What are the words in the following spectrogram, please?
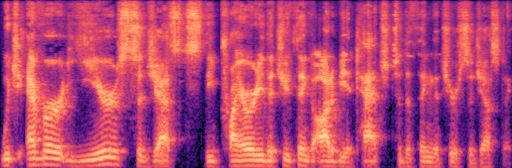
whichever year suggests the priority that you think ought to be attached to the thing that you're suggesting.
